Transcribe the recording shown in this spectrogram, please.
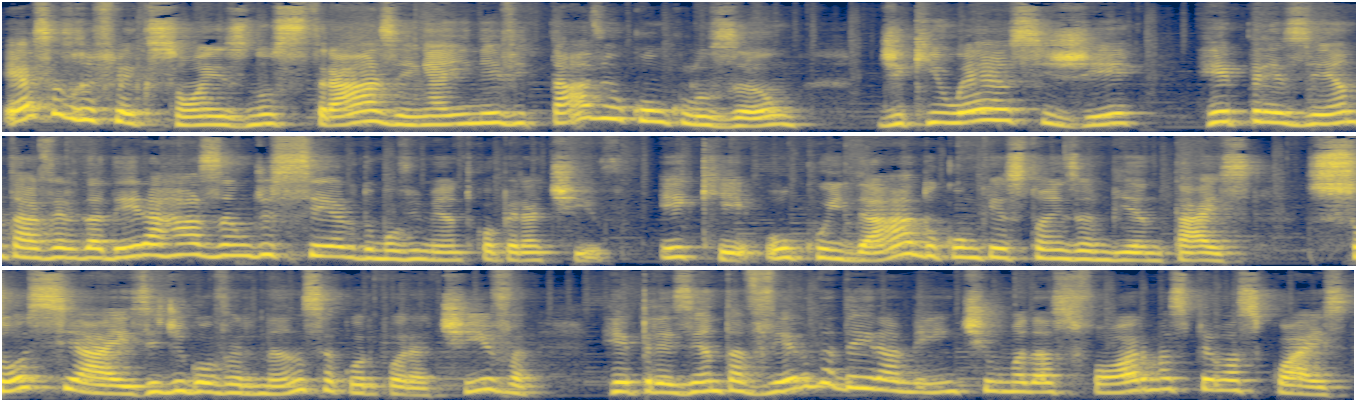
Essas reflexões nos trazem a inevitável conclusão de que o ESG representa a verdadeira razão de ser do movimento cooperativo e que o cuidado com questões ambientais, sociais e de governança corporativa representa verdadeiramente uma das formas pelas quais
